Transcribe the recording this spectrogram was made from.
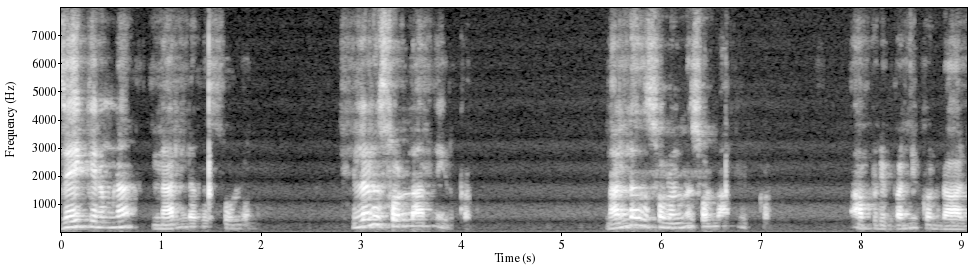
ஜெயிக்கணும்னா நல்லது சொல்லணும். இல்லைன்னு சொல்லாம இருக்கணும். நல்லது சொல்லணும்னு சொல்லாம இருக்கணும். அப்படி பண்ணி கொண்டால்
